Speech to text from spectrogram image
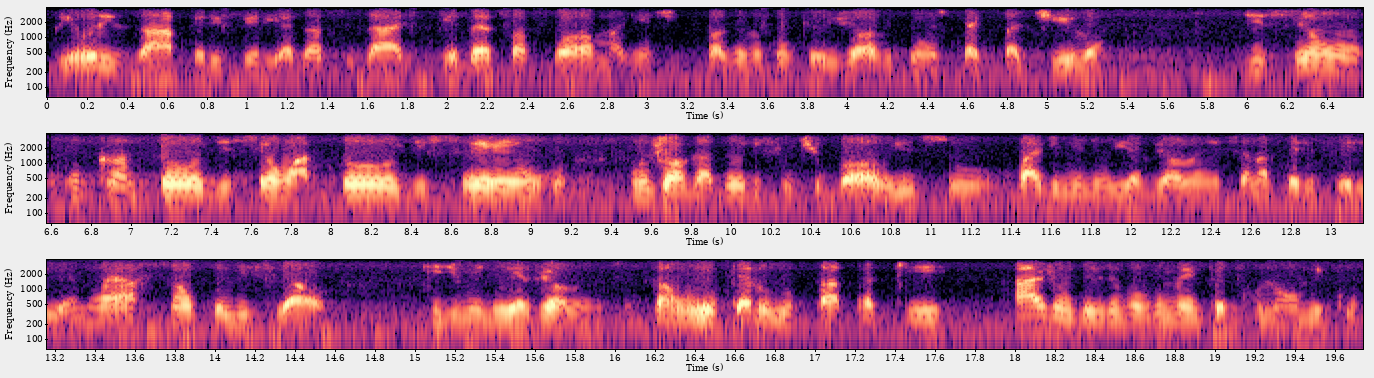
priorizar a periferia da cidade, porque dessa forma a gente fazendo com que o jovem tenha uma expectativa de ser um, um cantor, de ser um ator, de ser um, um, jogador de futebol, isso vai diminuir a violência na periferia, não é a ação policial que diminui a violência. Então eu quero lutar para que haja um desenvolvimento econômico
